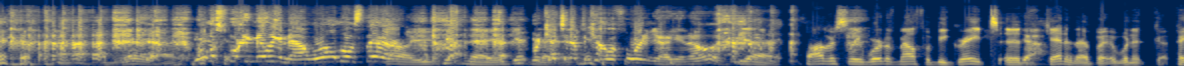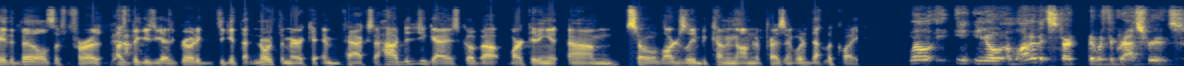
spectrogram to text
We're almost 40 million now. We're almost there. Oh, you're getting there. You're getting We're there. catching up to California, you know? yeah. So obviously, word of mouth would be great in yeah. Canada, but it wouldn't pay the bills for yeah. as big as you guys grow to, to get that North America impact. So, how did you guys go about marketing it um, so largely becoming omnipresent? What did that look like? Well, you know, a lot of it started with the grassroots,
